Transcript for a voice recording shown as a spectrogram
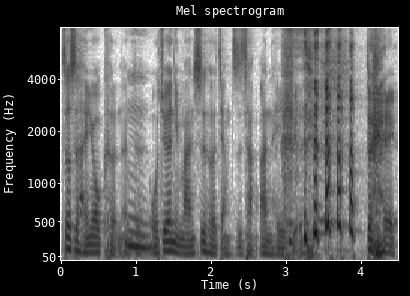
这是很有可能的。嗯、我觉得你蛮适合讲职场暗黑学的。对，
